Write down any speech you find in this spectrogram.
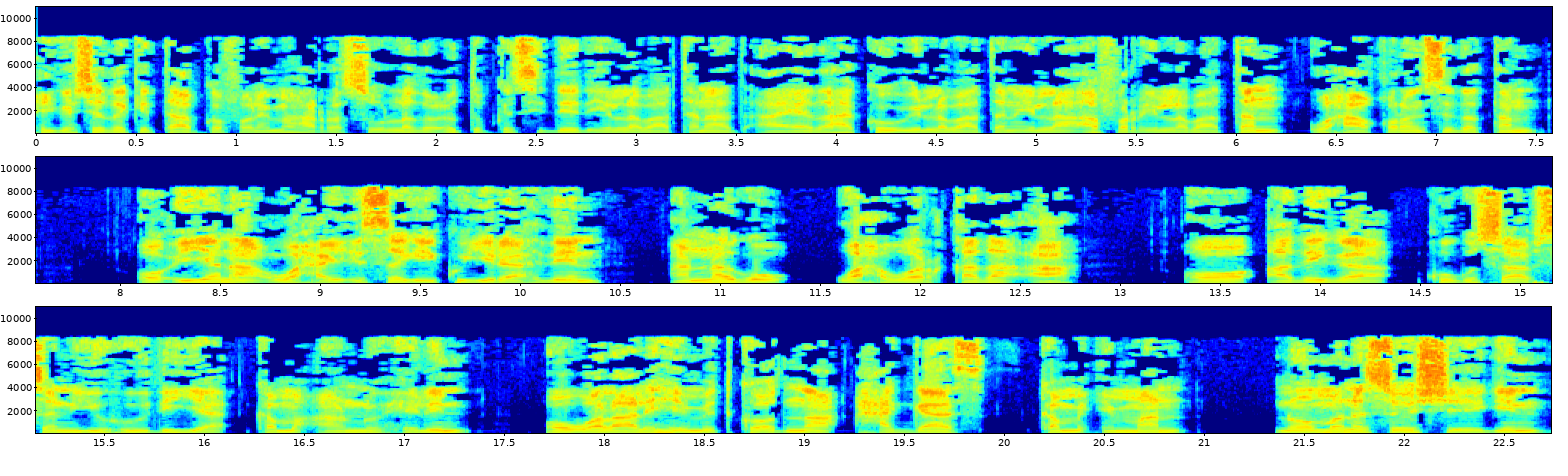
xigashada kitaabka falimaha rasuullada cutubka siddeed iyo labaatanaad aayadaha kow iyo labaatan ilaa afar iyo labaatan waxaa qoran sida tan. Oo iyana waxay isagii ku yidhaahdeen annagu wax warqada ah oo adiga kugu saabsan yuhuudiya kama aannu helin oo walaalihii midkoodna xaggaas kama iman. Noomana soo sheegin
